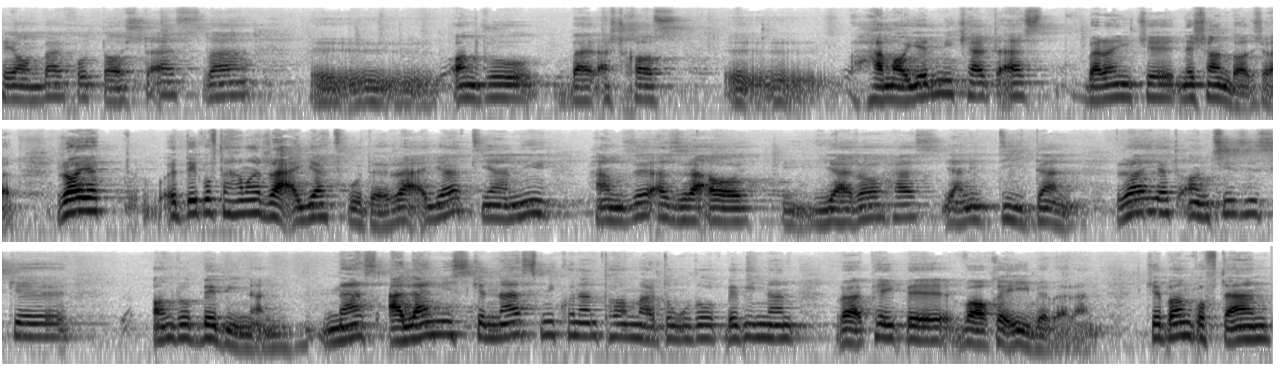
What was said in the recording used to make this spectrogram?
پیامبر خود داشته است و آن رو بر اشخاص همایل می کرده است. برای اینکه نشان داده شود. رعایت ادعای گفته همان رعیت بوده. رعیت یعنی همزه از رعایرا هست یعنی دیدن. رعیت آن چیزی است که آن رو ببینن. نس علمی است که نس می‌کنن تا مردم او رو ببینن و پی به واقعی ببرن. که با هم گفتند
